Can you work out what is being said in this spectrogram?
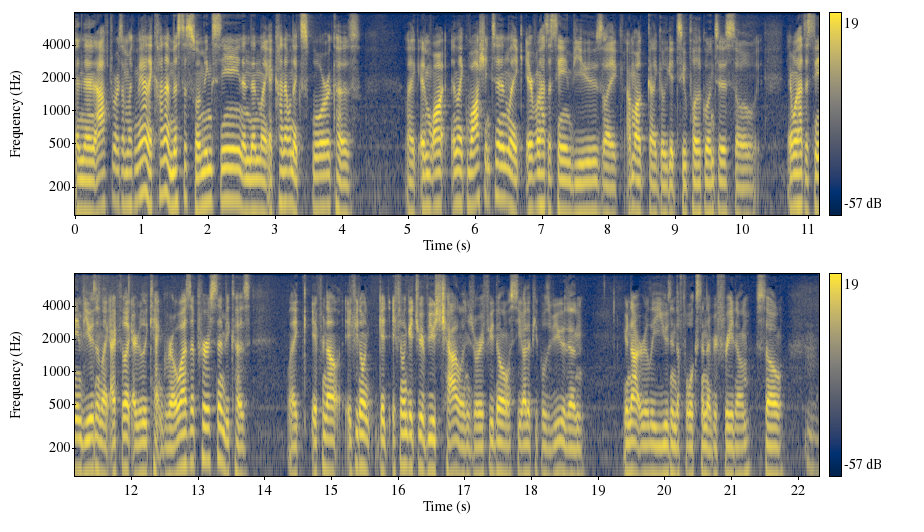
And then afterwards, I'm like, man, I kind of miss the swimming scene, and then like I kind of want to explore because. Like in, Wa- in like Washington, like everyone has the same views. Like I'm not gonna go get too political into this, so everyone has the same views, and like I feel like I really can't grow as a person because, like if you're not if you don't get if you don't get your views challenged or if you don't see other people's view, then you're not really using the full extent of your freedom. So, mm.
